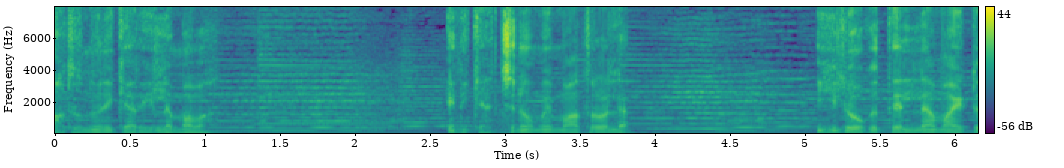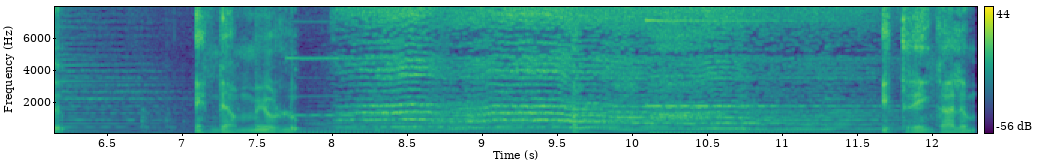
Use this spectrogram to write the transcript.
അതൊന്നും എനിക്കറിയില്ല അമ്മവ. എനിക്ക് അച്ഛനും അമ്മയും മാത്രമല്ല ഈ ലോകത്തെല്ലാമായിട്ട് എന്റെ അമ്മയുള്ളൂ. ഇത്രയും കാലം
